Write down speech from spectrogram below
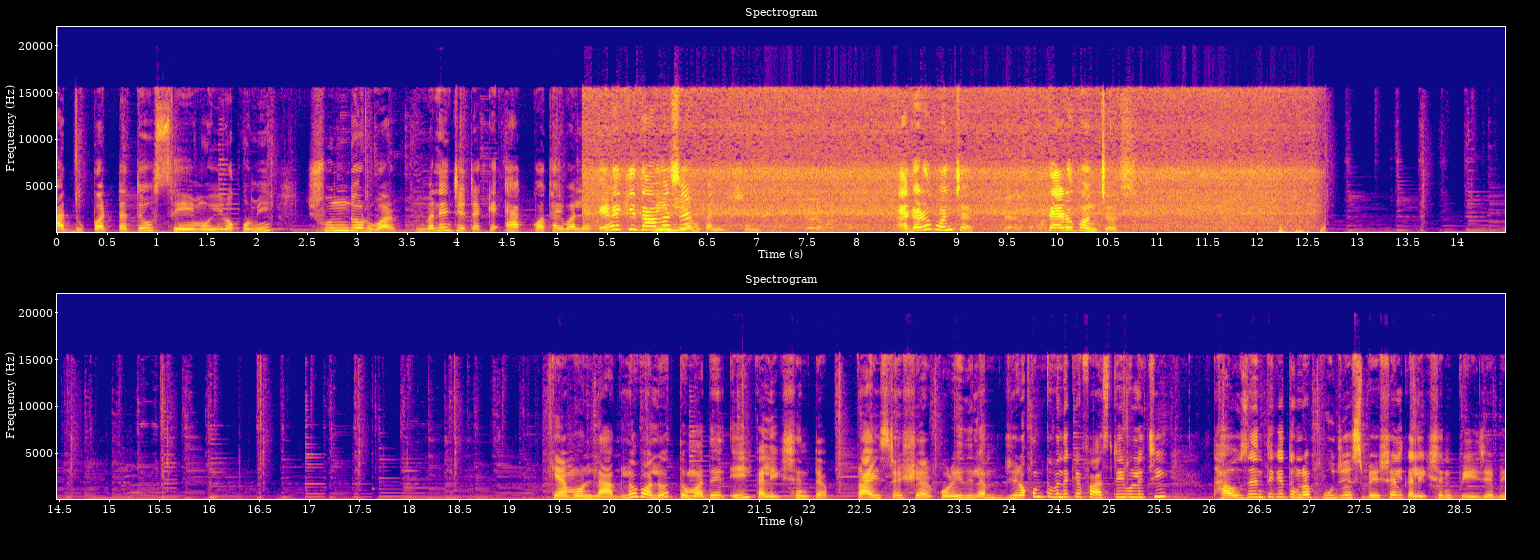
আর দুপাট্টাতেও সেম ওই রকমই সুন্দর ওয়ার্ক মানে যেটাকে এক কথাই বলে এটা কি দাম আছে? কালেকশন এগারো পঞ্চাশ। তেরো পঞ্চাশ। কেমন লাগল বলো? তোমাদের এই কালেকশনটা প্রাইসটা শেয়ার করে দিলাম। যেরকম তোমাদেরকে ফার্স্টেই বলেছি থাউজেন্ড থেকে তোমরা পুজো স্পেশাল কালেকশন পেয়ে যাবে।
